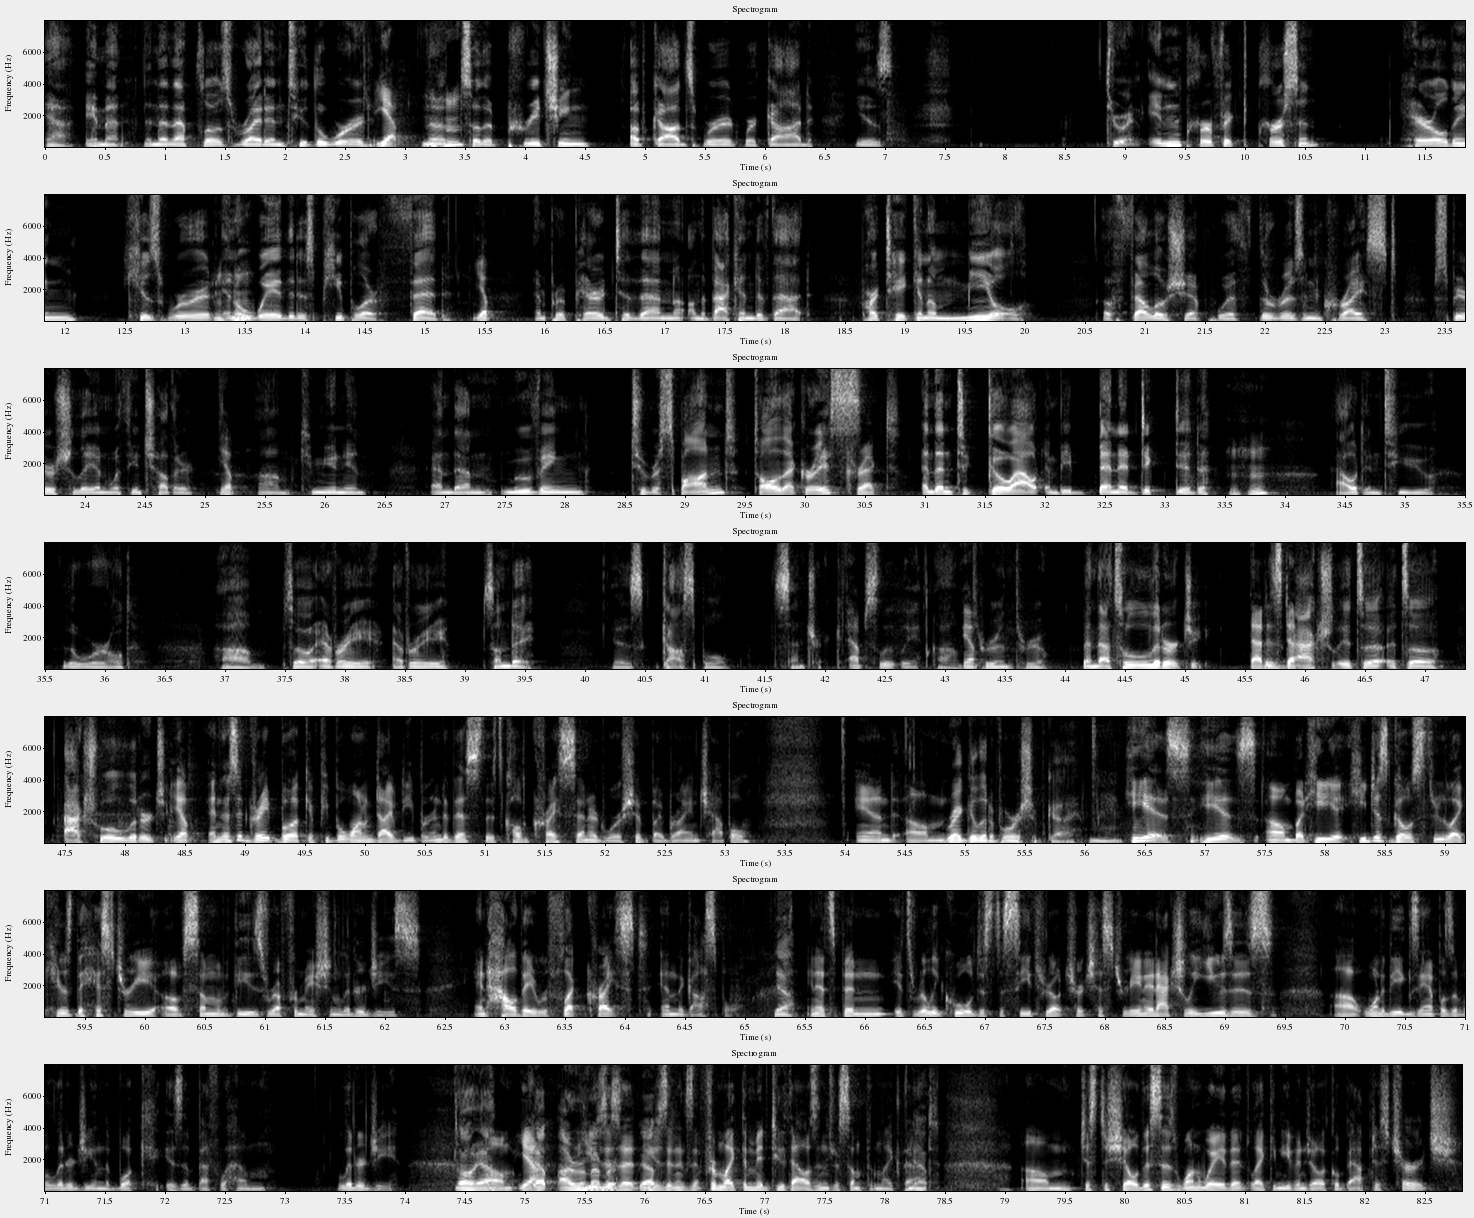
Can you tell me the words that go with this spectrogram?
Yeah, amen. And then that flows right into the word. Yep. No, mm-hmm. So the preaching of God's word, where God is through an imperfect person heralding his word in a way that his people are fed Yep. and prepared to then, on the back end of that, partake in a meal of fellowship with the risen Christ spiritually and with each other Yep. um, communion, and then moving to respond to all of that grace. Correct. And then to go out and be benedicted out into the world. Um, so every every Sunday is gospel centric Absolutely. um, Yep. through and through, and that's a liturgy. That is It's def- actually it's a it's a actual liturgy. Yep. And there's a great book if people want to dive deeper into this. It's called Christ Centered Worship by Bryan Chapell. And um, Regulative worship guy. Mm. He is, he is. Um, but he he just goes through like here's the history of some of these Reformation liturgies and how they reflect Christ and the gospel. Yeah. and it's been it's really cool just to see throughout church history, and it actually uses uh, one of the examples of a liturgy in the book is a Bethlehem liturgy. Oh yeah. Um, yeah, Yep, I remember. Uses, a, Yep. uses an example from like the mid 2000s or something like that, um, just to show this is one way that like an evangelical Baptist church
